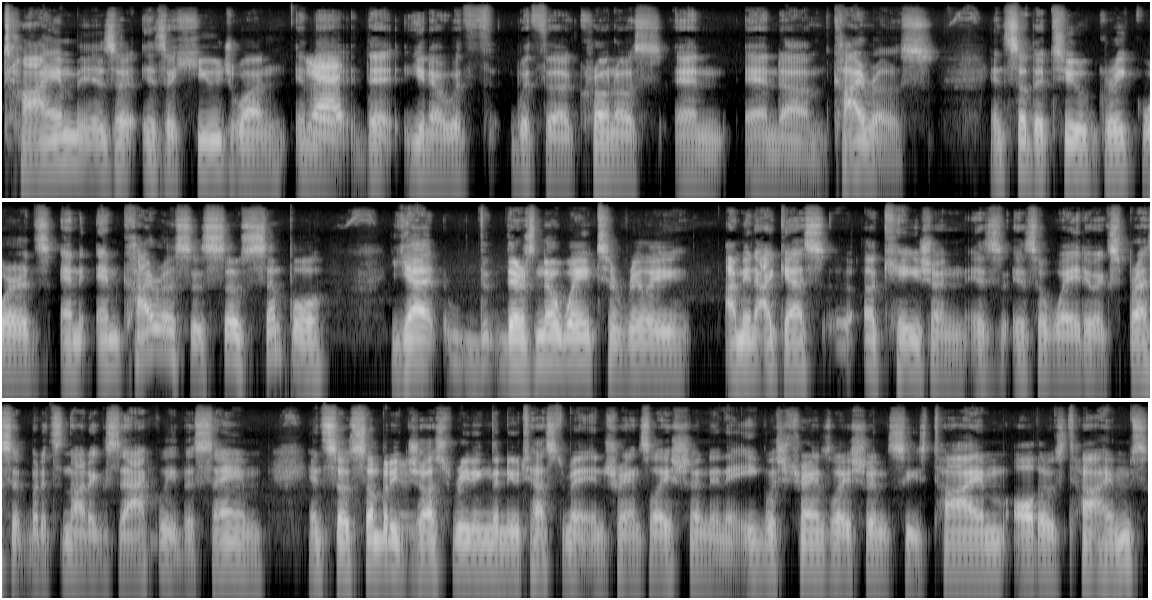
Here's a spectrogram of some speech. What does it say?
Time is a is a huge one in yeah. the the you know with with uh, chronos and and um, kairos. And so the two Greek words and and kairos is so simple yet th- there's no way to really I mean, I guess occasion is is a way to express it, but it's not exactly the same. And so, somebody mm-hmm. just reading the New Testament in translation in the English translation sees time all those times.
